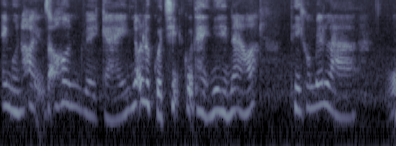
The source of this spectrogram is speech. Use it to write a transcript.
Anh muốn hỏi rõ hơn về cái nỗ lực của chị cụ thể như thế nào á? Thì không biết là ừ,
